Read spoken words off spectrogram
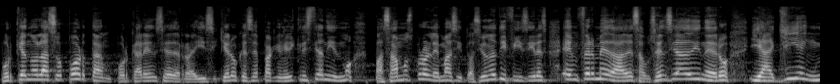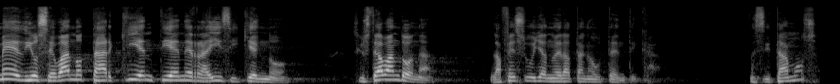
¿Por qué no las soportan? Por carencia de raíz. Y quiero que sepa que en el cristianismo pasamos problemas, situaciones difíciles, enfermedades, ausencia de dinero, y allí en medio se va a notar quién tiene raíz y quién no. Si usted abandona, la fe suya no era tan auténtica. Necesitamos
